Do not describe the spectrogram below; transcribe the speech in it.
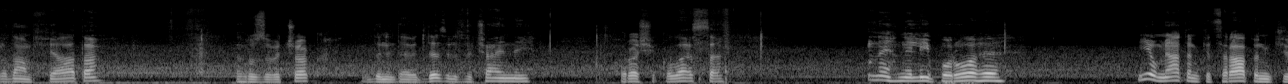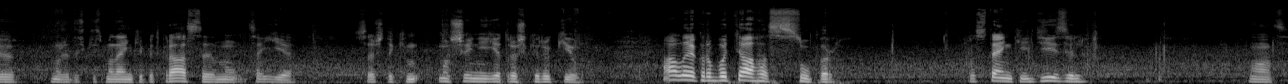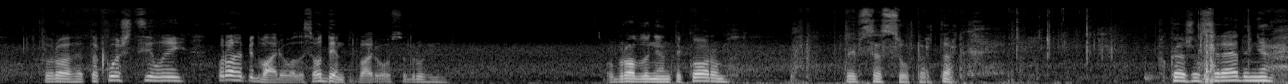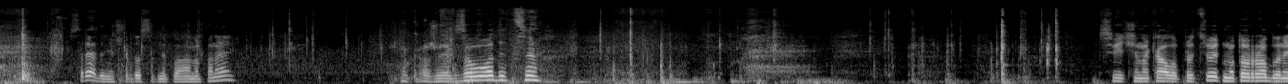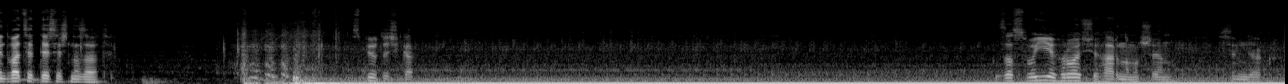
Продам фіата, грузовичок, 1,9 дизель, звичайний, хороші колеса, не гнилі пороги. Є вм'ятинки, царапинки, може десь якісь маленькі підкраси, ну це є. Все ж таки машині є трошки років. Але як роботяга супер. Простенький дізель. От. Пороги також цілий. Пороги підварювалися. Один підварювався, другий. Оброблені антикором. Та й все супер. Так. Покажу всередині. Всередині ще досить непогана панель. Покажу, як заводиться. Свічі накалу працюють, мотор роблений 20 тисяч назад. Спюточка. За свої гроші гарна машина. Всім дякую.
